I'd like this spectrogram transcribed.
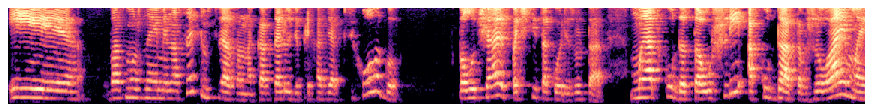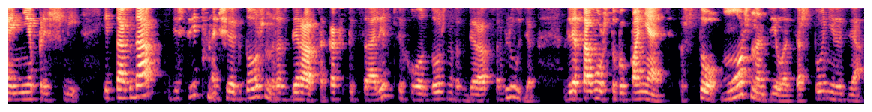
И, возможно, именно с этим связано, когда люди, приходя к психологу, получают почти такой результат. Мы откуда-то ушли, а куда-то в желаемое не пришли. И тогда действительно человек должен разбираться, как специалист, психолог должен разбираться в людях, для того, чтобы понять, что можно делать, а что нельзя.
